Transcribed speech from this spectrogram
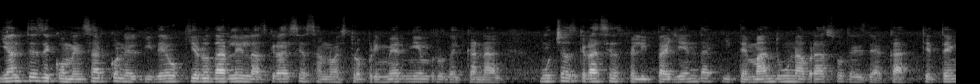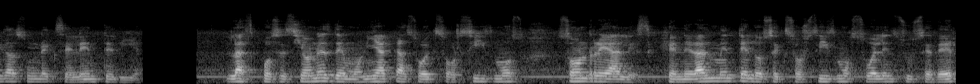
Y antes de comenzar con el video quiero darle las gracias a nuestro primer miembro del canal. Muchas gracias Felipe Allenda y te mando un abrazo desde acá. Que tengas un excelente día. Las posesiones demoníacas o exorcismos son reales. Generalmente los exorcismos suelen suceder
